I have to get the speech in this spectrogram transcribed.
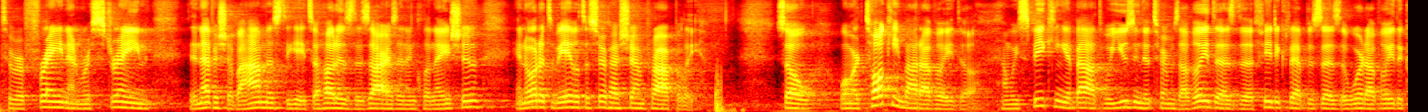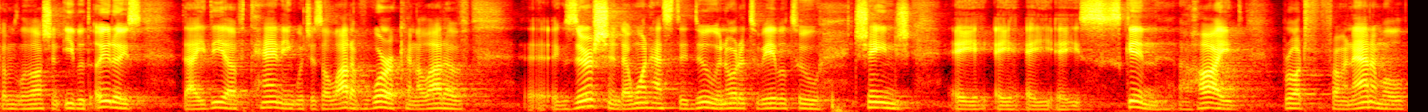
to refrain and restrain the Nefesh of Bahamas, the Yetzer Hara's desires and inclination, in order to be able to serve Hashem properly. So when we're talking about avodah and we're speaking about, we're using the terms avodah as the Frierdiker Rebbe says, the word avodah comes from in Lashon ibut oiros, the idea of tanning, which is a lot of work and a lot of Uh, exertion that one has to do in order to be able to change a, a, a, a skin, a hide brought from an animal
